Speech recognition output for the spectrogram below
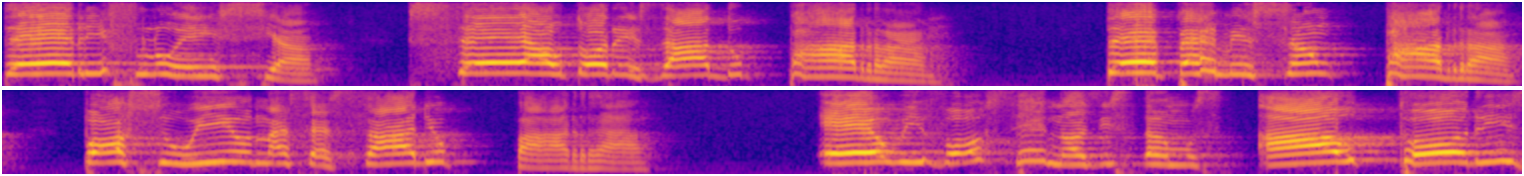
ter influência, ser autorizado para ter permissão para, possuir o necessário para. Eu e você, nós estamos autorizados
